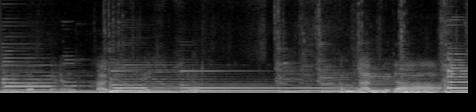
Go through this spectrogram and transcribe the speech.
즐겁게 행복하게 보내십시오. 감사합니다.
